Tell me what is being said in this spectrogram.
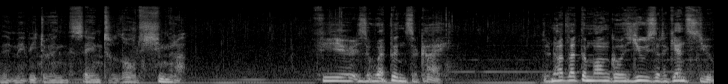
They may be doing the same to Lord Shimura. Fear is a weapon, Sakai. Do not let the Mongols use it against you.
